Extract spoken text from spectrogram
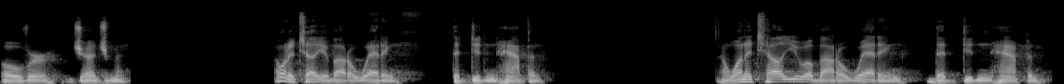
over judgment. I want to tell you about a wedding that didn't happen. I want to tell you about a wedding that didn't happen.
